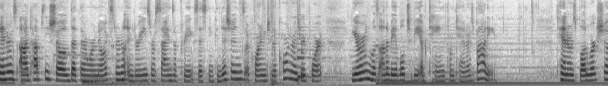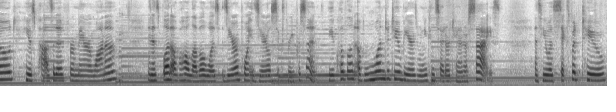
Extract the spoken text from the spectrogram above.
Tanner's autopsy showed that there were no external injuries or signs of pre existing conditions. According to the coroner's report, urine was unable to be obtained from Tanner's body. Tanner's blood work showed he was positive for marijuana, and his blood alcohol level was 0.063%, the equivalent of one to two beers when you consider Tanner's size, as he was 6 foot 2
